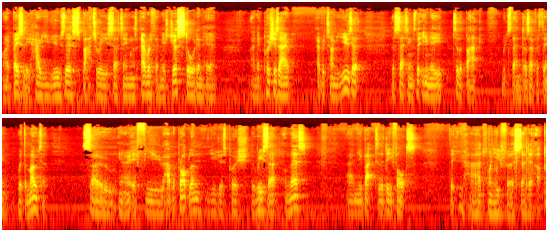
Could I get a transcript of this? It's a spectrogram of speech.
right? Basically how you use this, battery settings, everything is just stored in here and it pushes out every time you use it the settings that you need to the BAC, which then does everything with the motor. So, you know, if you have a problem, you just push the reset on this and you're back to the defaults that you had when you first set it up.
